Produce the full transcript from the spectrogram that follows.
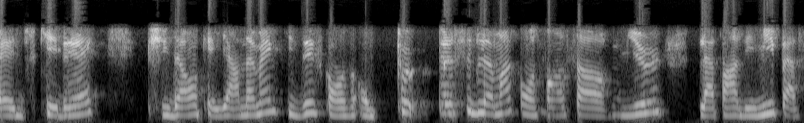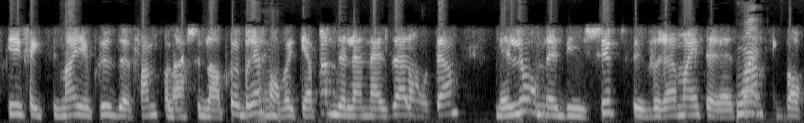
euh, du Québec. Puis donc, il y en a même qui disent qu'on peut possiblement qu'on s'en sort mieux de la pandémie parce qu'effectivement, il y a plus de femmes sur le marché de l'emploi. Bref, on va être capable de l'analyser à long terme. Mais là, on a des chiffres, c'est vraiment intéressant. Bon,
